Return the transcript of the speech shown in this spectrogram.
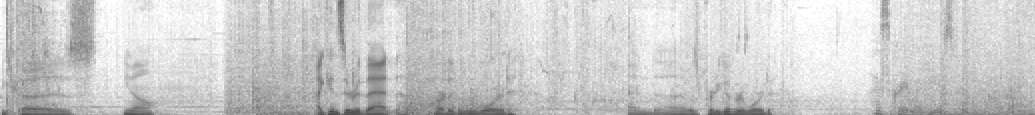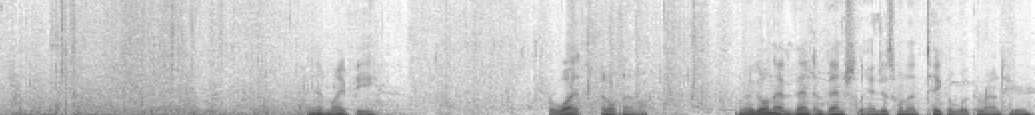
because, you know, I consider that part of the reward. And uh, it was a pretty good reward. This crate might be useful. Yeah, it might be. For what? I don't know. I'm gonna go in that vent eventually. I just want to take a look around here.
